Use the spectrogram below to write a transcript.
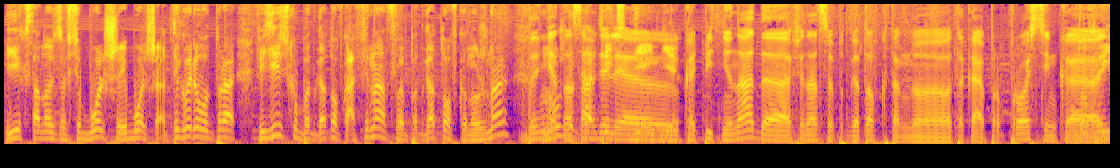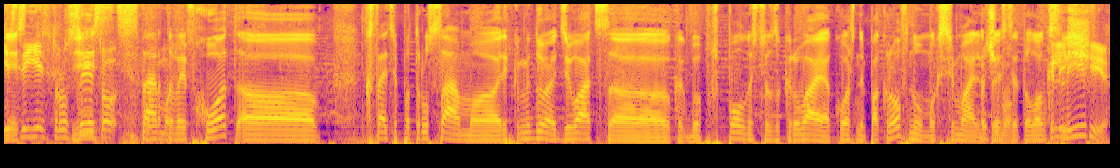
и их становится все больше и больше. А ты говорил вот про физическую подготовку, а финансовая подготовка нужна? Да нет, Нужно на самом деле деньги. копить не надо, финансовая подготовка там э, такая про- простенькая. То есть, если есть трусы, есть то... стартовый вход. э, Кстати, по трусам э, рекомендую одеваться, как бы полностью закрывая кожный покров, ну, максимально. Почему? То есть это лонгслив. Клещи.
